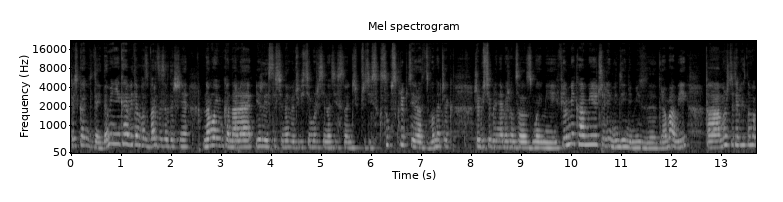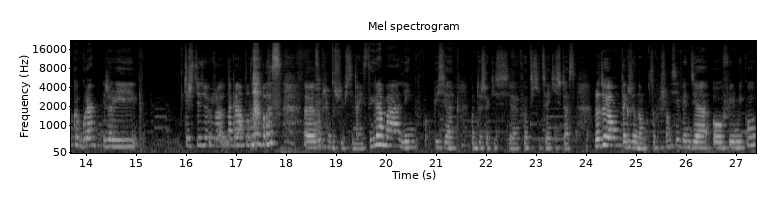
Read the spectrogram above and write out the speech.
Cześć kochani, tutaj Dominika, witam Was bardzo serdecznie na moim kanale. Jeżeli jesteście nowi, oczywiście możecie nacisnąć przycisk subskrypcji oraz dzwoneczek, żebyście byli na bieżąco z moimi filmikami, czyli m.in. z dramami. A możecie też kliknąć łapkę w górę, jeżeli cieszycie się, że nagrałam to dla Was. E, Zapraszam też oczywiście na Instagrama, link w opisie, tam też jakieś e, fotki co jakiś czas wladują, także no, zapraszam. Dzisiaj będzie o filmiku,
